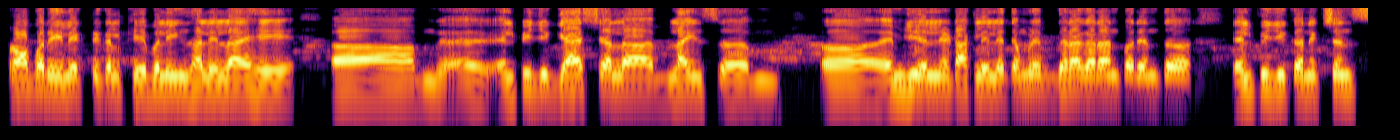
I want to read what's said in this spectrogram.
प्रॉपर इलेक्ट्रिकल केबलिंग झालेलं आहे. एल पी जी गॅसच्या लाईन्स एम जी एलने टाकलेले त्यामुळे घराघरांपर्यंत L P G connections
